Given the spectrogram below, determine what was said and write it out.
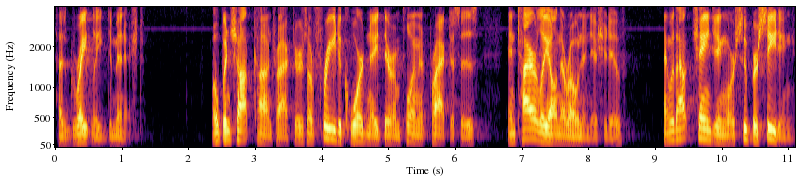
has greatly diminished. Open shop contractors are free to coordinate their employment practices entirely on their own initiative and without changing or superseding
